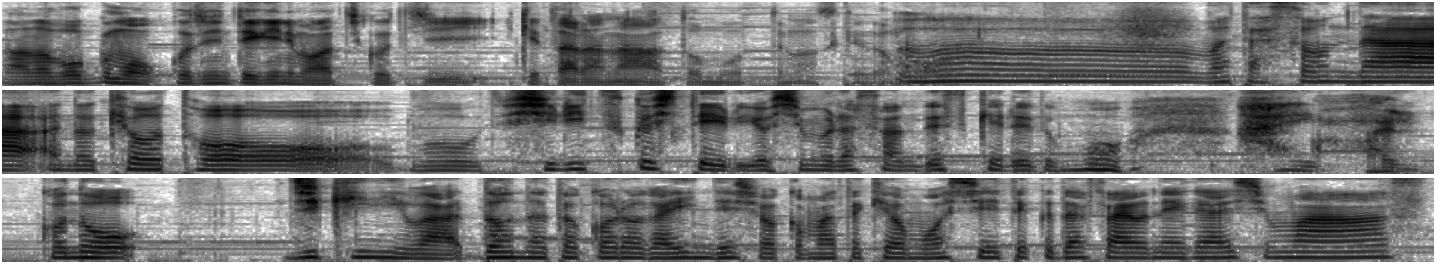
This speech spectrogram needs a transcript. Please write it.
あの僕も個人的にもあちこち行けたらなと思ってますけどうも。またそんなあの京都をもう知り尽くしている吉村さんですけれども、はい、はい、この時期にはどんなところがいいんでしょうか？また今日も教えてください。お願いします。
